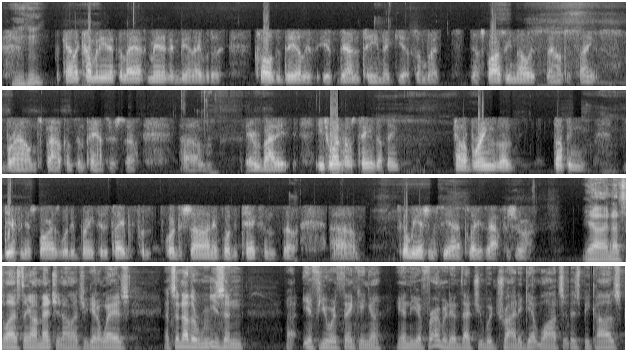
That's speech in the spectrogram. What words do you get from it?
for kind of coming in at the last minute and being able to close the deal. If if they're the team that gets them, but as far as we know, it's down to Saints, Browns, Falcons, and Panthers. So um, everybody, each one of those teams, I think, kind of brings a something different as far as what it brings to the table for for Deshaun and for the Texans. So um, it's going to be interesting to see how it plays out for sure. Yeah, and that's the last thing I'll mention. I'll let you get away. Is that's another reason, uh, if you were thinking uh, in the affirmative, that you would try to get Watson is because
